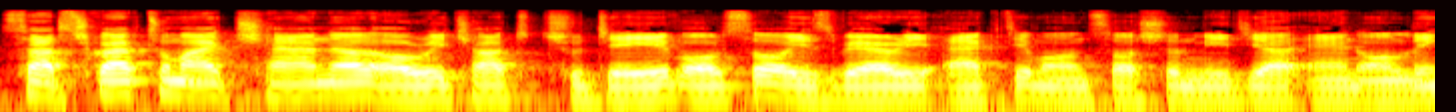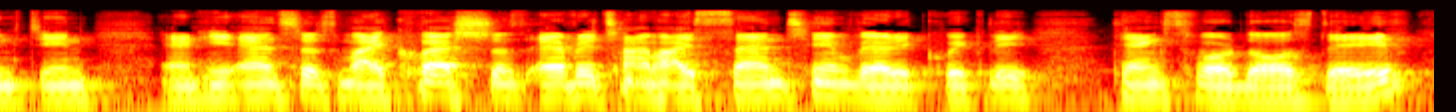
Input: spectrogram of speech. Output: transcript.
Subscribe to my channel or reach out to Dave. Also, is very active on social media and on LinkedIn, and he answers my questions every time I send him very quickly. Thanks for those, Dave.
